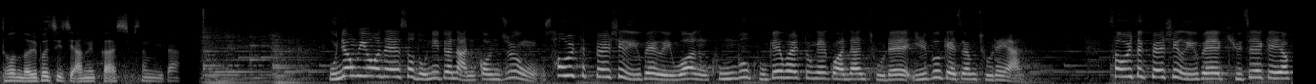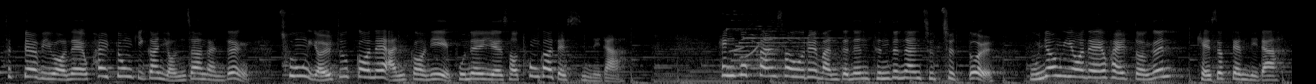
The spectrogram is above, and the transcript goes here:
더 넓어지지 않을까 싶습니다. 운영위원회에서 논의된 안건 중 서울특별시 의회 의원 공무 구개 활동에 관한 조례 일부 개정 조례안, 서울특별시 의회 규제개혁 특별위원회 활동기간 연장안 등 총 12건의 안건이 본회의에서 통과됐습니다. 행복한 서울을 만드는 든든한 주춧돌, 운영위원회의 활동은 계속됩니다.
